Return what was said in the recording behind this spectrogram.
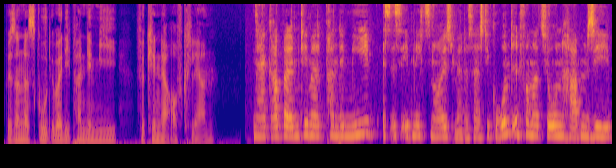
besonders gut über die Pandemie für Kinder aufklären? Ja, gerade bei dem Thema Pandemie, es ist eben nichts Neues mehr. Das heißt, die Grundinformationen haben Sie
